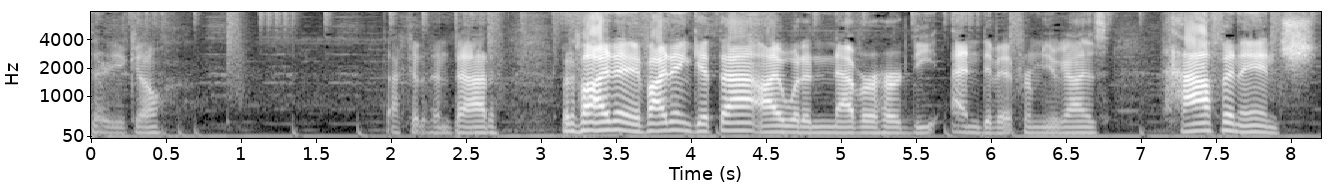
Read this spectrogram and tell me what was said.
there you go. That could have been bad. But if I if I didn't get that, I would have never heard the end of it from you guys. Half an inch.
